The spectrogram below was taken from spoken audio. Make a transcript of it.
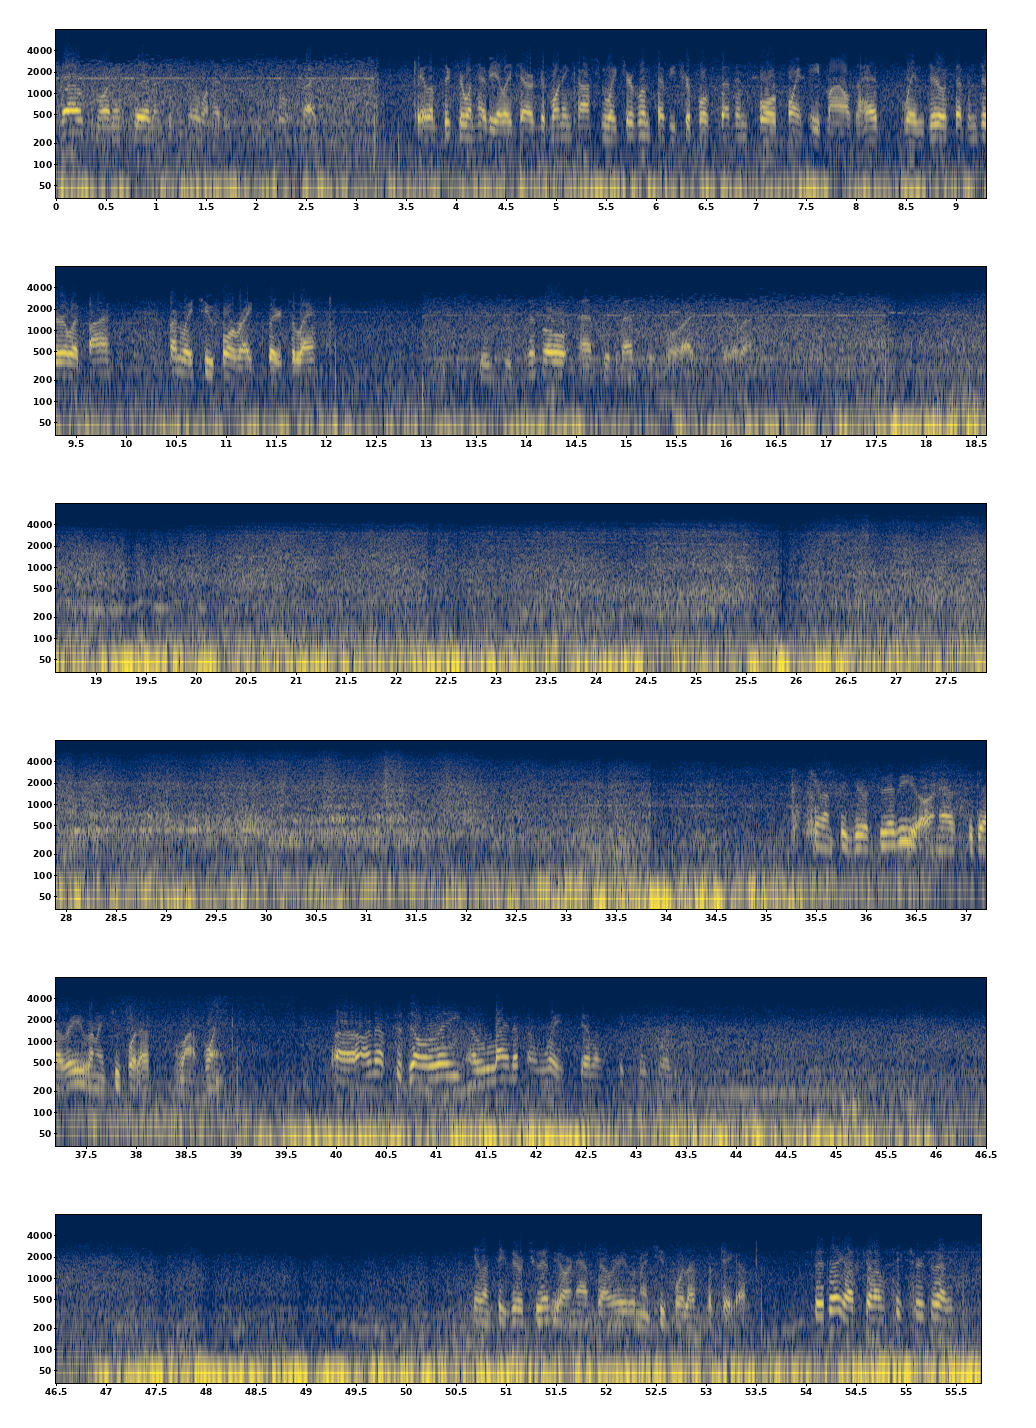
Well, good morning, KLM 601 Heavy. Right. KLM 601 Heavy, LA Tower, good morning. Caution, wake turbulence, heavy 777, 4.8 miles ahead. Wind 070 at 5. Runway 24 right, cleared to land. Wind 2 triple and 2 dimensions, 4 right, KLM. KLM 602 Heavy, RNAV to Delray, runway 24 left, line point. Uh, RNAV to Delray, uh, line up and wait, KLM 602. KLM 602 Heavy, RNAV Delray, runway 24 left, sub takeoff. Clear takeoff, KLM 602 Heavy.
